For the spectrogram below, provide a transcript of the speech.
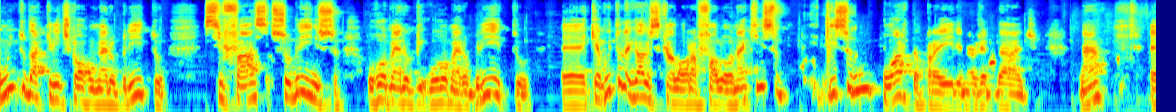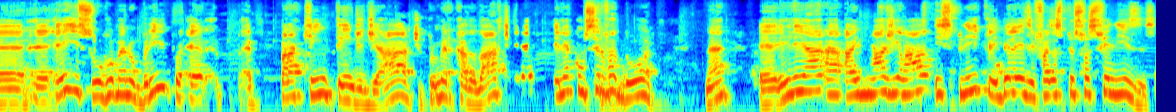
muito da crítica ao Romero Brito se faz sobre isso. O Romero, o Romero Brito, é, que é muito legal isso que a Laura falou, né? Que isso, isso não importa para ele, na verdade. Né? É, é, é, isso, o Romero Brito, é, é para quem entende de arte, para o mercado da arte, ele é, ele é conservador. Né? É, ele a, a, imagem lá explica e beleza, e faz as pessoas felizes.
